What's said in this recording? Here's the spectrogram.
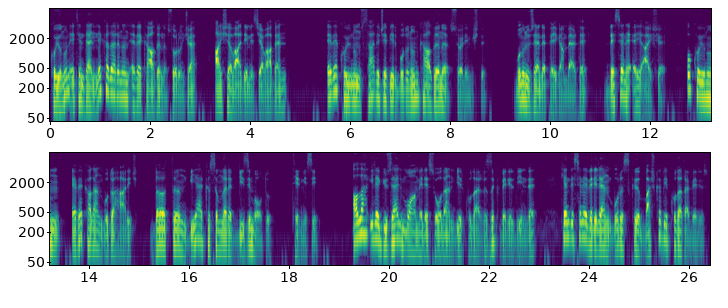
koyunun etinden ne kadarının eve kaldığını sorunca, Ayşe validemiz cevaben, eve koyunun sadece bir budunun kaldığını söylemişti. Bunun üzerine peygamber de, desene ey Ayşe, o koyunun eve kalan budu hariç, dağıttığın diğer kısımları bizim oldu. Tirmizi. Allah ile güzel muamelesi olan bir kula rızık verildiğinde, kendisine verilen bu rızkı başka bir kula da verir.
